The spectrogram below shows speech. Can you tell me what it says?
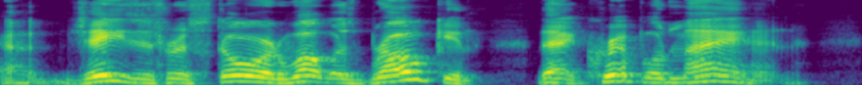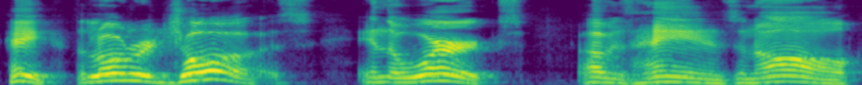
uh, Jesus restored what was broken, that crippled man. Hey, the Lord rejoice in the works of his hands and all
